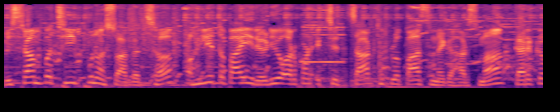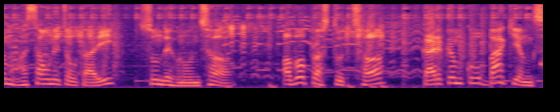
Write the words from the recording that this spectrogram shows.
विश्रामपछि पुनः स्वागत छ अहिले तपाईँ रेडियो अर्पण एक सय चार थुप्लो पाँच मेगा हर्समा कार्यक्रम हँसाउने चौतारी सुन्दै हुनुहुन्छ अब प्रस्तुत छ कार्यक्रमको बाँकी अंश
